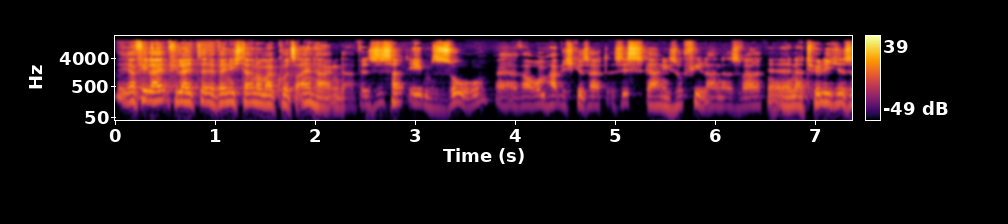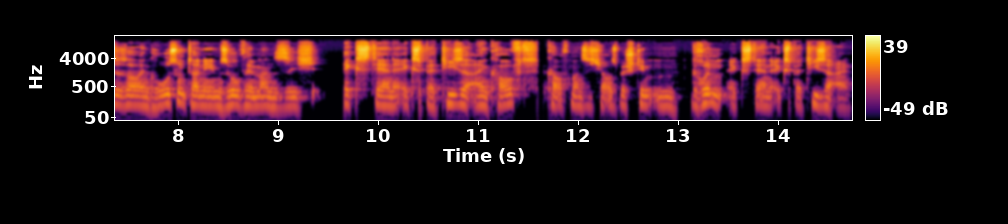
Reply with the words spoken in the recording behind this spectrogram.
Ja, vielleicht, vielleicht, äh, wenn ich da nochmal kurz einhaken darf. Es ist halt eben so, äh, warum habe ich gesagt, es ist gar nicht so viel anders, weil äh, natürlich ist es auch in Großunternehmen so, wenn man sich externe Expertise einkauft, kauft man sich aus bestimmten Gründen externe Expertise ein.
